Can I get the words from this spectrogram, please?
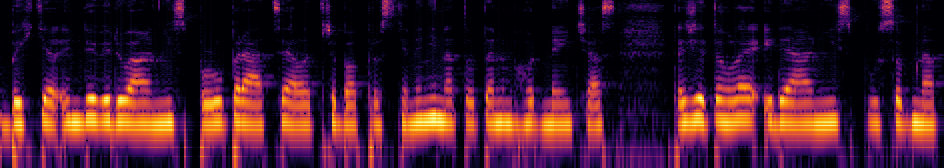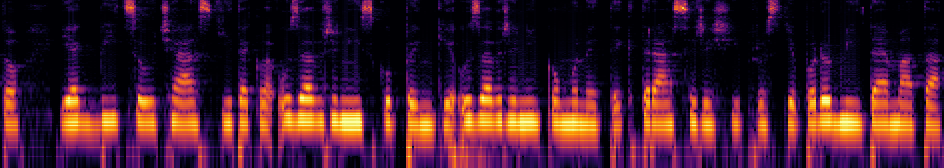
by chtěl individuální spolupráci, ale třeba prostě není na to ten vhodný čas. Takže tohle je ideální způsob na to, jak být součástí takhle uzavřené skupinky, uzavřené komunity, která si řeší prostě témata,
